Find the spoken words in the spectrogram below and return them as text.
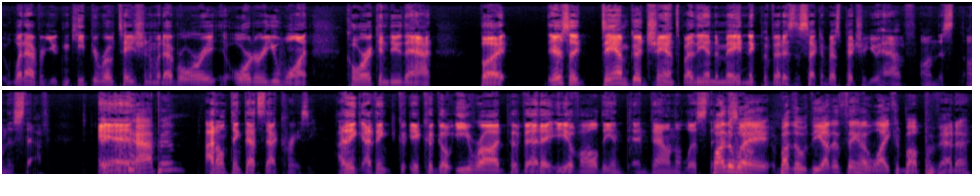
whatever you can keep your rotation in whatever or- order you want. Cora can do that, but there's a damn good chance by the end of May, Nick Pivetta is the second best pitcher you have on this on this staff. It could happen. I don't think that's that crazy. I think I think it could go E-Rod, Pivetta, Eovaldi, and, and down the list. There. By the So, way, by the the other thing I like about Pivetta,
